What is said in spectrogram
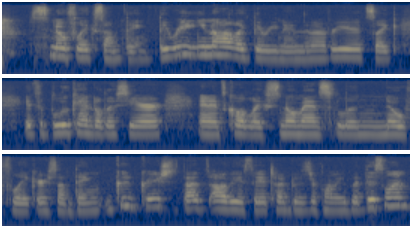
snowflake something. They re you know how like they rename them every year. It's like it's a blue candle this year and it's called like snowman snowflake or something. Good gracious, that's obviously a tongue twister for me. But this one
